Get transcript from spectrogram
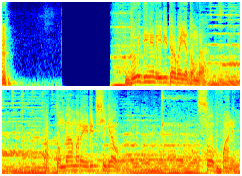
দুই দিনের এডিটর ভাইয়া তোমরা। আর তোমরা আমার এডিট শিখাও। সো ফানি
